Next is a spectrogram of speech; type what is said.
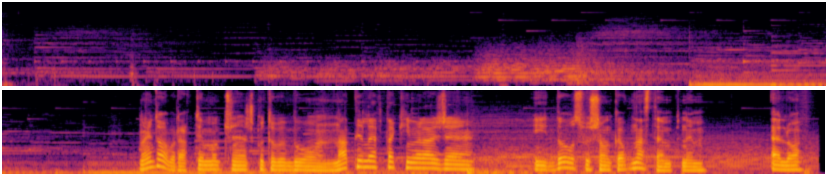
No i dobra, w tym odcineczku to by było na tyle w takim razie i do usłyszonka w następnym. Elo.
